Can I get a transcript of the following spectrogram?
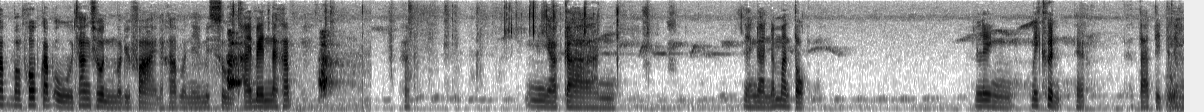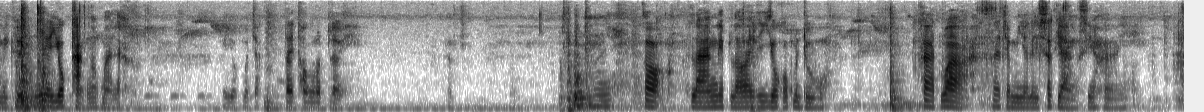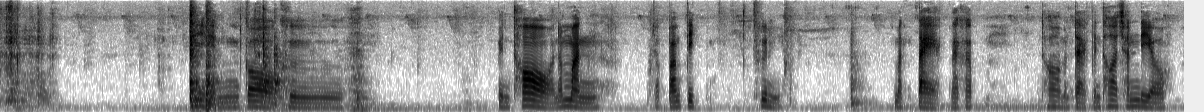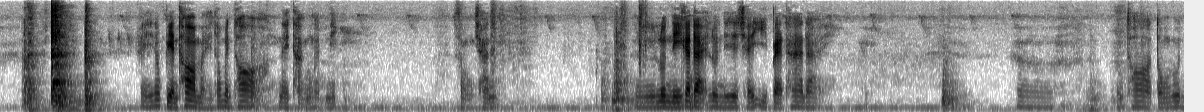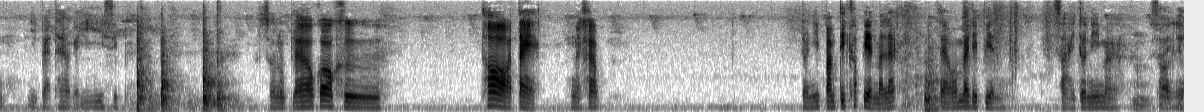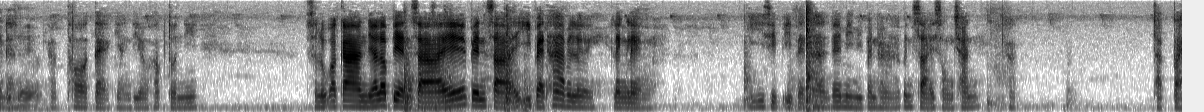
ครับมาพบกับอู่ช่างชน Modify นะครับ วันนี้มิสูไทยเบนนะครับครับ มีอาการแรงดันน้ำมันตก เร่งไม่ขึ้นนะสตาร์ติดเร่งไม่ขึ้น นี่ยกถังออกมาแล้ว ยกมาจากใต้ท้องรถเลยครับก็ล้างเรียบร้อยที่ยกออกมาดู คาดว่าน่าจะมีอะไรสักอย่างเสียหาย ก็คือ เป็นท่อน้ำมันจากปั๊มติ๊กขึ้น มันแตกนะครับ ท่อมันแตกเป็นท่อชั้นเดียว อันนี้ต้องเปลี่ยนท่อใหม่ต้องเป็นท่อในถังแบบนี้สองชั้นรุ่นนี้ก็ได้ รุ่นนี้จะใช้ e85 ได้เป็นท่อตรงรุ่น e85 กับ e20 สรุปแล้วก็คือ ท่อแตกนะครับตัวนี้ปั๊มติ๊กเขาเปลี่ยนมาแล้ว แต่ว่าไม่ได้เปลี่ยนสายตัวนี้มาอืมสายท่อแตกดันเฉยครับ ท่อแตกอย่างเดียวครับตัวนี้ สรุปอาการเดี๋ยวเราเปลี่ยนสายเป็นสาย e85 ไปเลย แรงๆ e20 e85 ได้ไม่มีปัญหาเป็นสายสองชั้นครับ จัดไป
